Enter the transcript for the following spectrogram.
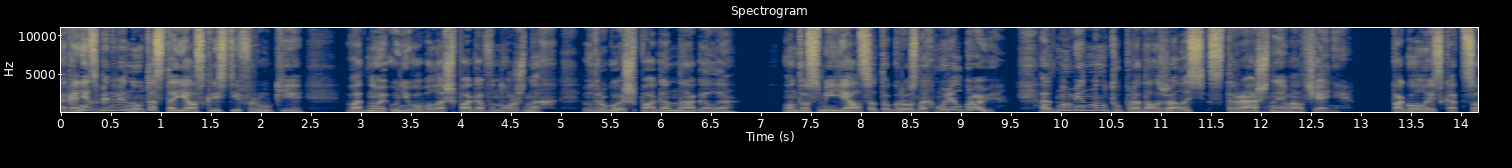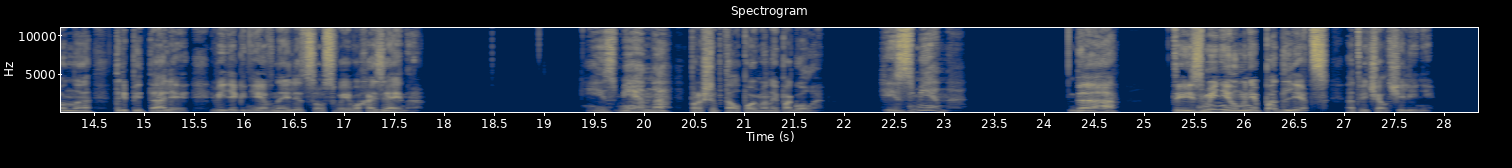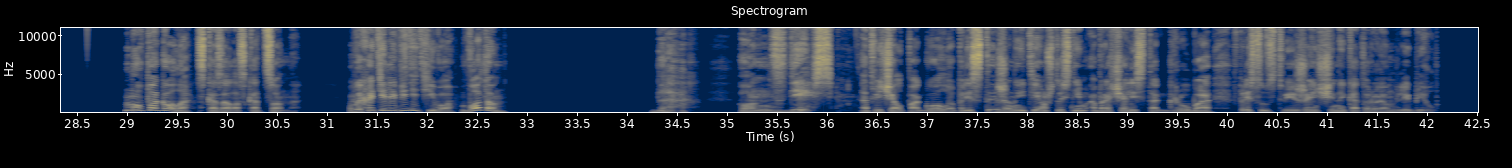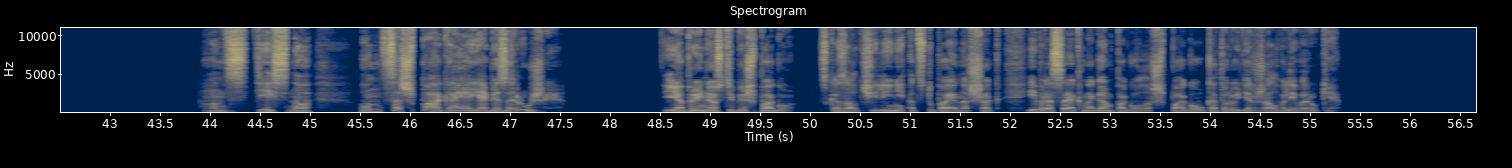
Наконец Бенвенуто стоял, скрестив руки. В одной у него была шпага в ножнах, в другой шпага наголо. Он то смеялся, то грозно хмурил брови. Одну минуту продолжалось страшное молчание. Пагола и Скотсона трепетали, видя гневное лицо своего хозяина. «Измена!» — прошептал пойманный Погола. «Измена!» «Да, ты изменил мне, подлец!» — отвечал Челини. «Ну, Погола!» — сказала Скотсонна. «Вы хотели видеть его? Вот он!» «Да, он здесь!» — отвечал Погола, пристыженный тем, что с ним обращались так грубо в присутствии женщины, которую он любил. «Он здесь, но он со шпагой, а я без оружия. «Я принес тебе шпагу», — сказал Челини, отступая на шаг и бросая к ногам Пагола шпагу, которую держал в левой руке.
